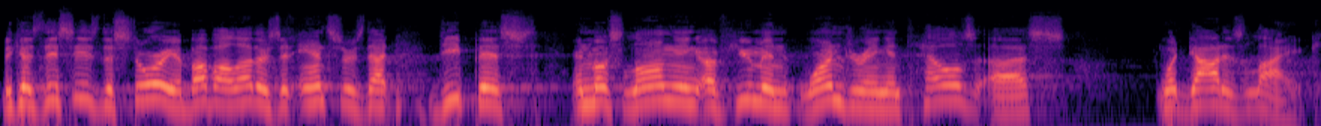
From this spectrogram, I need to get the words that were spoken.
Because this is the story, above all others, that answers that deepest and most longing of human wondering and tells us what God is like.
